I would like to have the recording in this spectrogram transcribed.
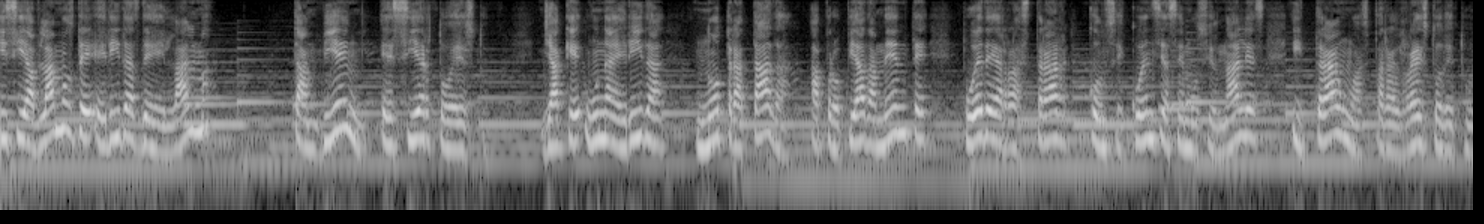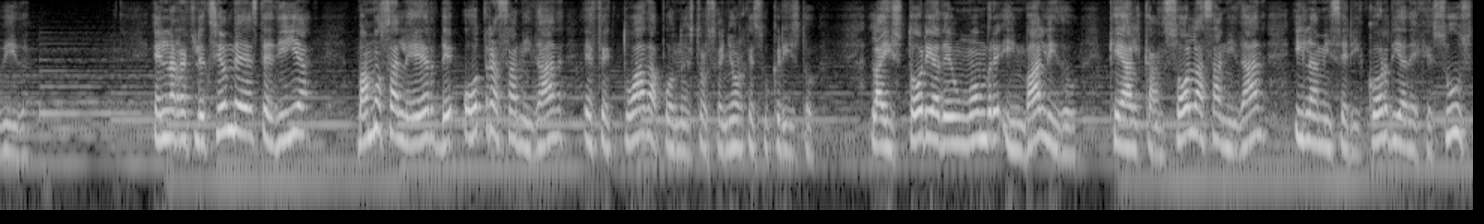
Y si hablamos de heridas del alma, también es cierto esto, ya que una herida no tratada apropiadamente puede arrastrar consecuencias emocionales y traumas para el resto de tu vida. En la reflexión de este día, vamos a leer de otra sanidad efectuada por nuestro Señor Jesucristo, la historia de un hombre inválido que alcanzó la sanidad y la misericordia de Jesús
